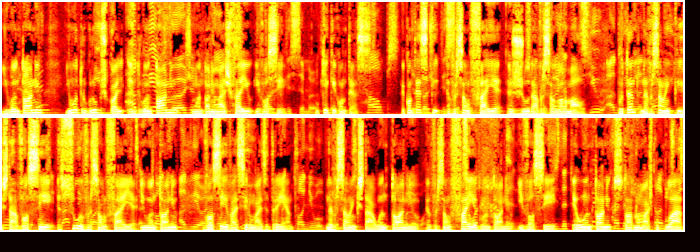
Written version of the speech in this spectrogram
e o António, e um outro grupo escolhe entre o António, um António mais feio e você. O que é que acontece? Acontece que a versão feia ajuda a versão normal. Portanto, na versão em que está você, a sua versão feia e o António, você vai ser o mais atraente. Na versão em que está o António, a versão feia do António e você, é o António que se torna o mais popular.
